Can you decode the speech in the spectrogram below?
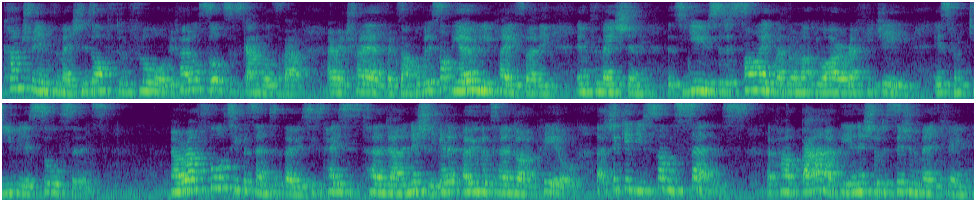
Country information is often flawed. We've had all sorts of scandals about Eritrea, for example, but it's not the only place where the information that's used to decide whether or not you are a refugee is from dubious sources. Now, around 40% of those whose cases is turned down initially get it overturned on appeal. That should give you some sense of how bad the initial decision making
